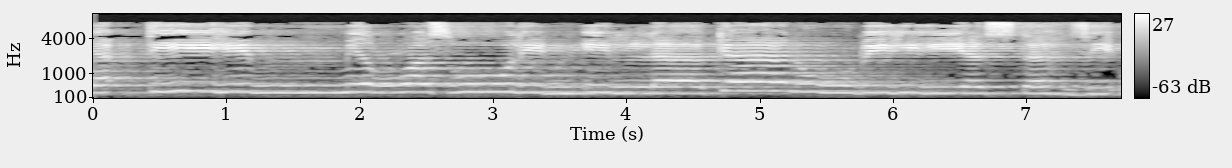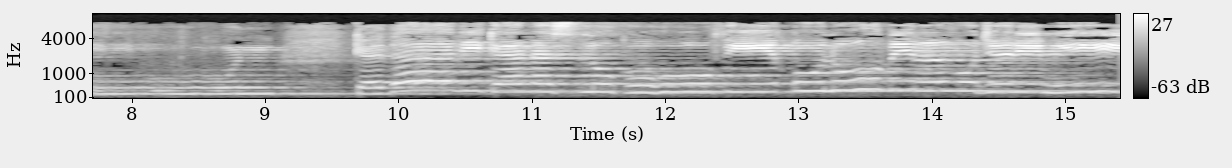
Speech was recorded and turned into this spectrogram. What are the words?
يأتيهم من رسول إلا كانوا به يستهزئون. كذلك نسلكه في قلوب المجرمين.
